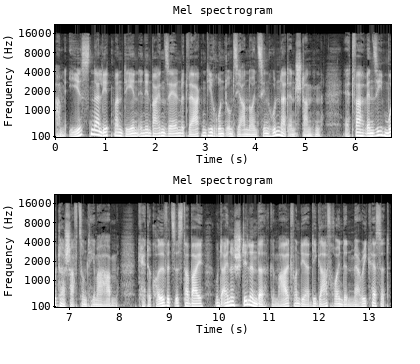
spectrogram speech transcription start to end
Am ehesten erlebt man den in den beiden Sälen mit Werken, die rund ums Jahr 1900 entstanden, etwa wenn sie Mutterschaft zum Thema haben. Käthe Kollwitz ist dabei und eine Stillende, gemalt von der Degas-Freundin Mary Cassatt.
